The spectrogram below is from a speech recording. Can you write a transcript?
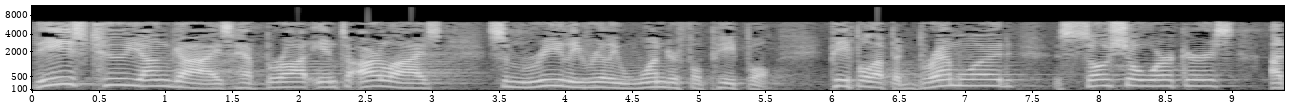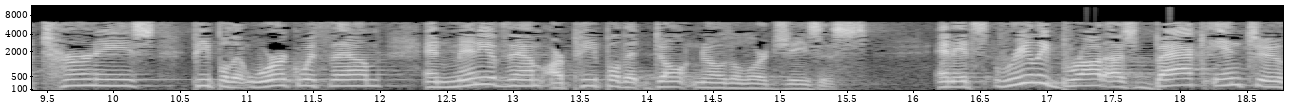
These two young guys have brought into our lives some really, really wonderful people people up at Bremwood, social workers, attorneys, people that work with them, and many of them are people that don't know the Lord Jesus. And it's really brought us back into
